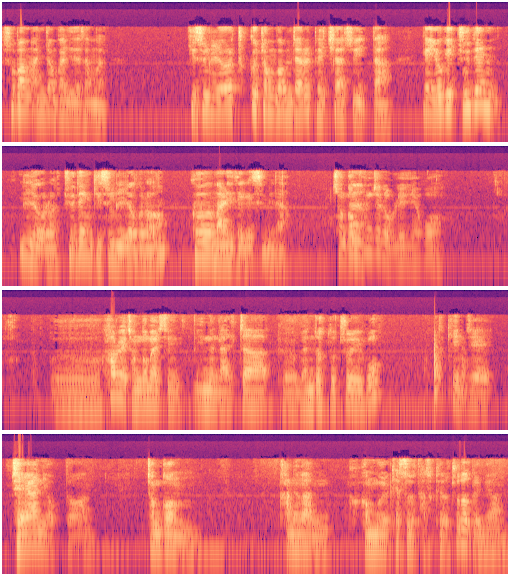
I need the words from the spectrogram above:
소방 안전 관리 대상물 기술 인력으로 특급 점검자를 배치할 수 있다. 그러니까 여기 주된 인력으로 주된 기술 인력으로 그 말이 되겠습니다. 점검 네. 품질을 올리려고 그 하루에 점검할 수 있- 있는 날짜 그 면적도 줄이고 특히 이제 제한이 없던 점검 가능한 그 건물 개수도 다속해서 줄어들면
